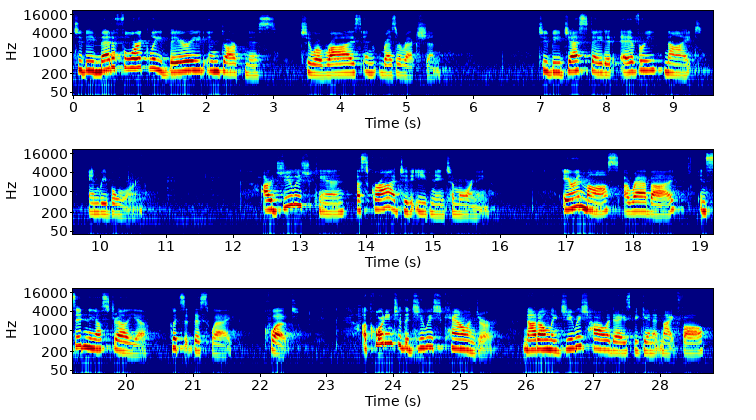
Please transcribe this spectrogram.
To be metaphorically buried in darkness to arise in resurrection. To be gestated every night and reborn. Our Jewish kin ascribe to the evening to morning. Aaron Moss, a rabbi in Sydney, Australia, puts it this way quote, According to the Jewish calendar, not only Jewish holidays begin at nightfall,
